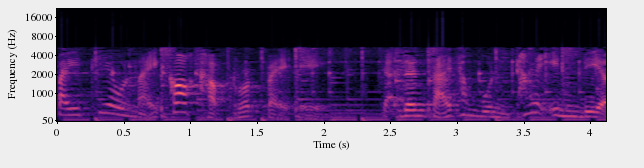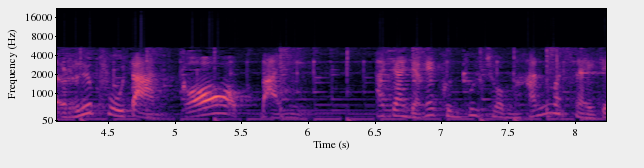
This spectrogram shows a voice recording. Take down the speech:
ไปเที่ยวไหนก็ขับรถไปเอง จะเดินสายทำบุญทั้งอินเดียหรือภูตานก็ไปอาจารย์อยากให้คุณผู้ชมหันมาใส่ใจ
